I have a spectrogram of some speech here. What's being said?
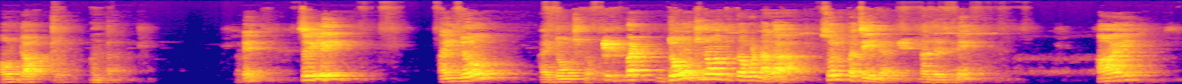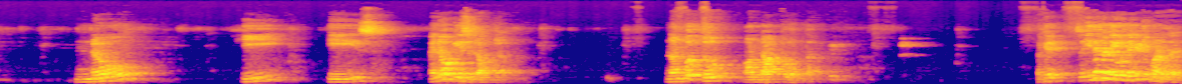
ಅವ್ನು ಡಾಕ್ಟ್ರು ಅಂತ. ಓಕೆ ಸೊ ಇಲ್ಲಿ I know I don't know but don't know ಅಂತ ತಗೊಂಡಾಗ ಸ್ವಲ್ಪ ಚೇಂಜ್ ಆಗಿದೆ ನಾನು ಹೇಳ್ತೀನಿ. I know he is I know is doctor ನಂಗೆ ಗೊತ್ತು ಅವ್ನು ಡಾಕ್ಟ್ರು ಅಂತ ಓಕೆ ಸೊ ಇದನ್ನ ನೀವು ನೆಗೆಟಿವ್ ಮಾಡಿದ್ರೆ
